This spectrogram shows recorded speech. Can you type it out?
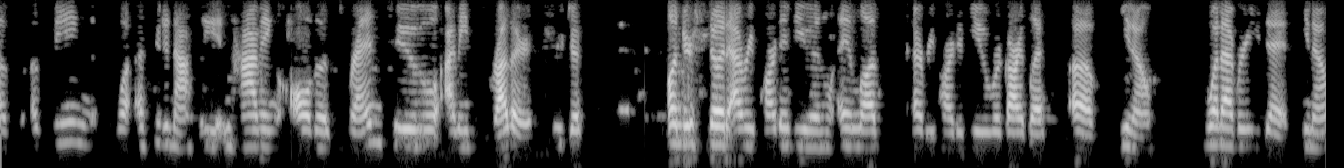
of of being what a student athlete and having all those friends who I mean brothers who just understood every part of you and, and loved every part of you regardless of you know whatever you did. You know.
